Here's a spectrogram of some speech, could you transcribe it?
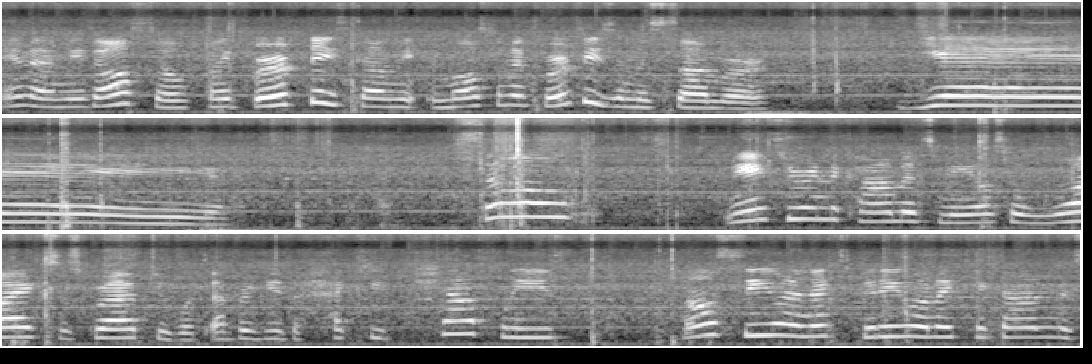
And I mean also, my birthday's coming, and also my birthday's in the summer. Yay! So, make sure in the comments, may also like, subscribe to whatever you the heck you shall please. And I'll see you in the next video when I take on this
